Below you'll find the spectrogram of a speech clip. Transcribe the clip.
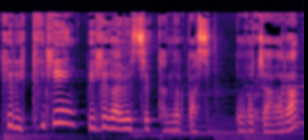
Тэгэхээр итгэлийн бэлэг авьяасыг та нар бас гуйж аваараа.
